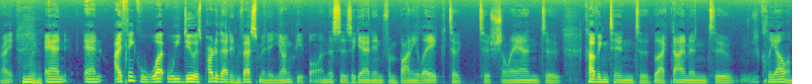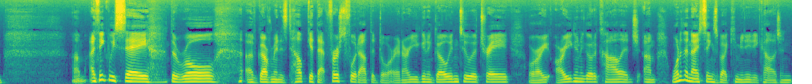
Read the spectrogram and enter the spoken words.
right? And and I think what we do as part of that investment in young people, and this is again in from Bonney Lake to to Chelan to Covington to Black Diamond to Cle Elum um, I think we say the role of government is to help get that first foot out the door. And are you going to go into a trade or are you, are you going to go to college? Um, one of the nice things about community college and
